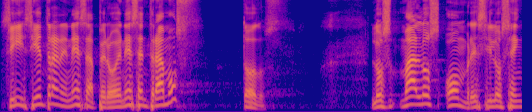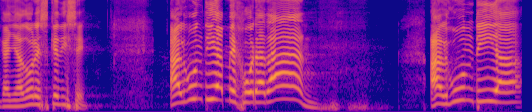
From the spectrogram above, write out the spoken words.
sí, sí entran en esa, pero en esa entramos todos. Los malos hombres y los engañadores, ¿qué dice? Algún día mejorarán, algún día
